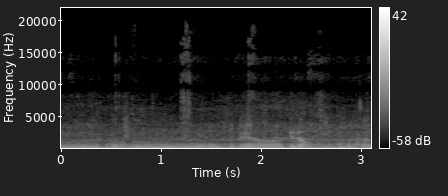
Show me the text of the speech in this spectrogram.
อืมอืมอืมอืมนี่กินได้เนาะพี่น้องเบิ่งกัน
